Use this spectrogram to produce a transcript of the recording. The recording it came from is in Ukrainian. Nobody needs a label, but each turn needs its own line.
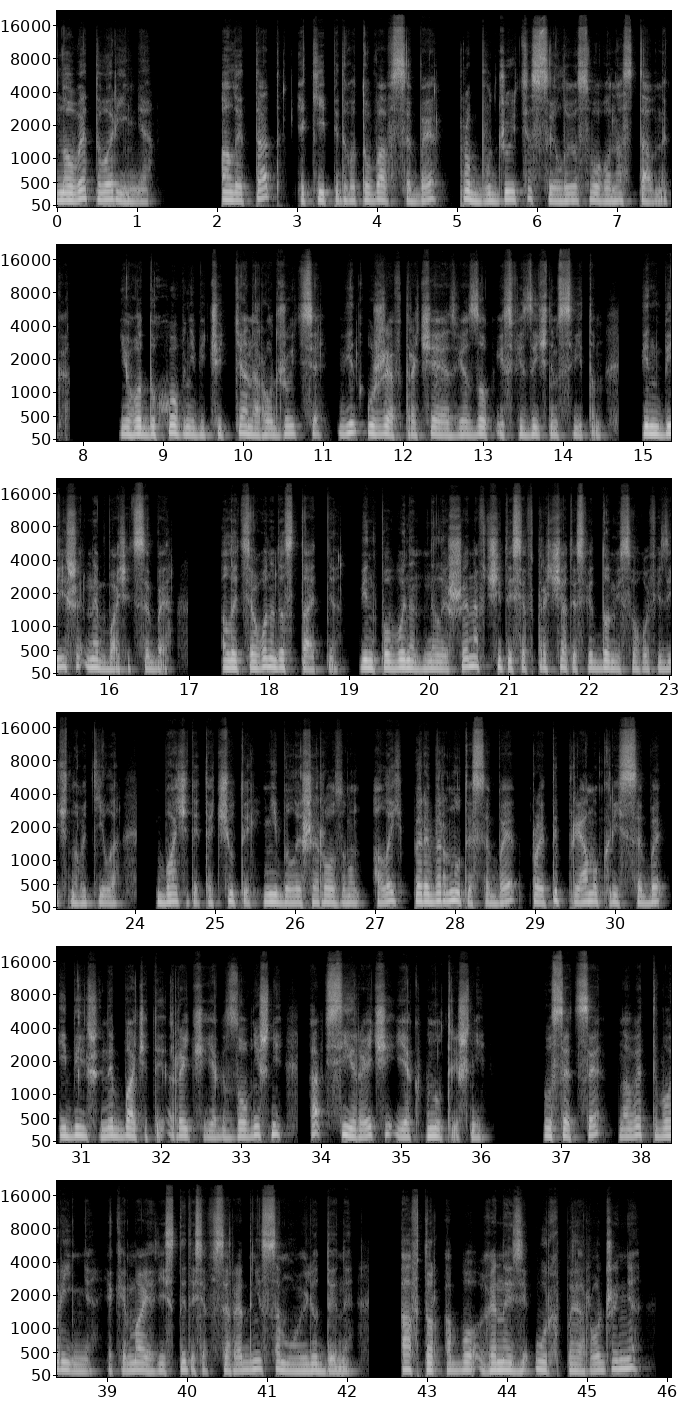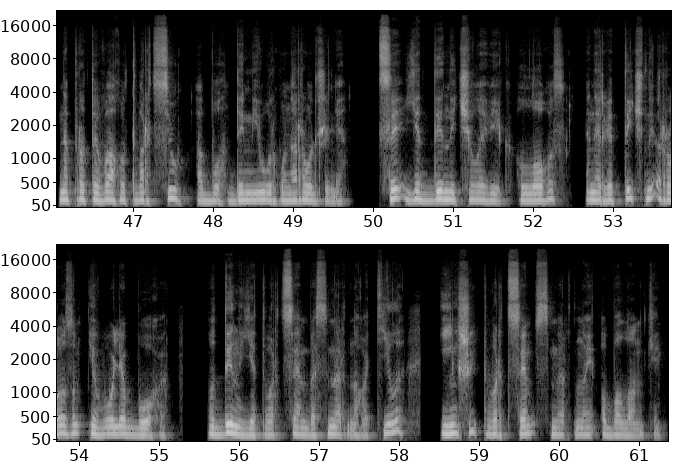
нове творіння. Але тат, який підготував себе, пробуджується силою свого наставника. Його духовні відчуття народжуються, він уже втрачає зв'язок із фізичним світом, він більше не бачить себе. Але цього недостатньо. Він повинен не лише навчитися втрачати свідомість свого фізичного тіла, бачити та чути ніби лише розумом, але й перевернути себе, пройти прямо крізь себе і більше не бачити речі як зовнішні, а всі речі як внутрішні. Усе це нове творіння, яке має здійснитися всередині самої людини. Автор або генезіург переродження на противагу творцю або деміургу народження. Це єдиний чоловік, логос, енергетичний розум і воля Бога. Один є творцем безсмертного тіла, інший творцем смертної оболонки.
